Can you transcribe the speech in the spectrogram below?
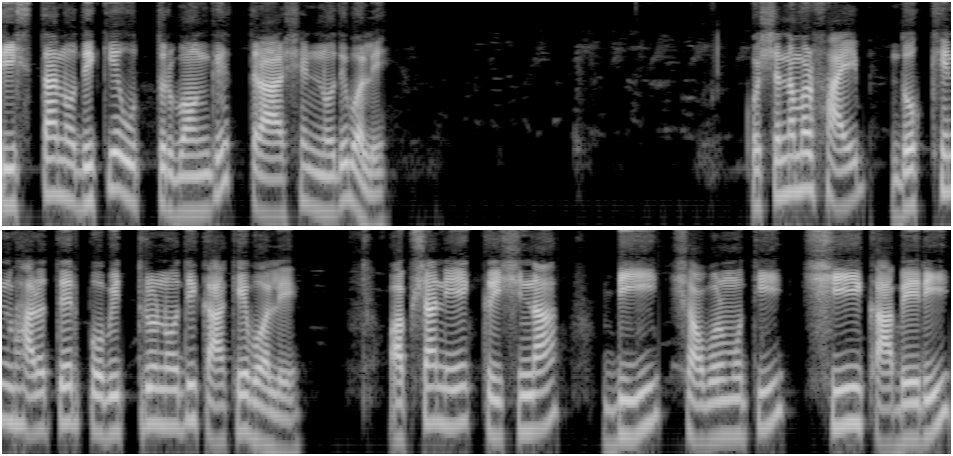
Teesta নদীকে উত্তরবঙ্গে ত্রাসের নদী বলে। কোশ্চেন নাম্বার ফাইভ দক্ষিণ ভারতের পবিত্র নদী কাকে বলে? Option A Krishna B Sabarmati C Kaveri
